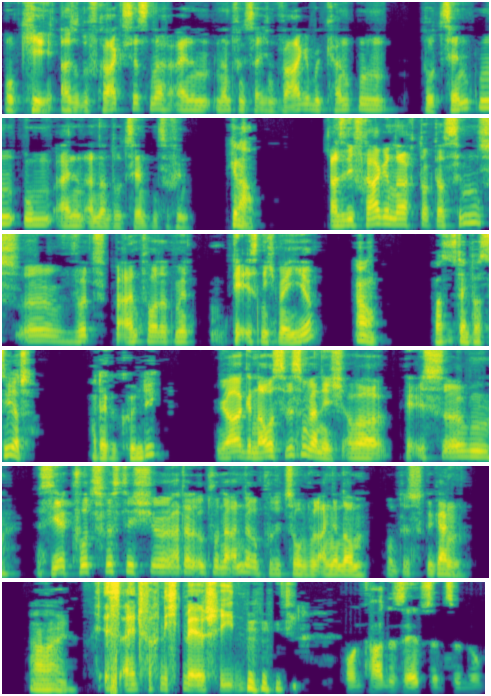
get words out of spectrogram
Okay, also du fragst jetzt nach einem, in Anführungszeichen, vage bekannten Dozenten, um einen anderen Dozenten zu finden. Genau. Also die Frage nach Dr. Sims äh, wird beantwortet mit, der ist nicht mehr hier. Oh. Was ist denn passiert? Hat er gekündigt? Ja, genaues wissen wir nicht, aber er ist ähm, sehr kurzfristig, äh, hat er irgendwo eine andere Position wohl angenommen und ist gegangen. Nein. Ist einfach nicht mehr erschienen. Und hatte Selbstentzündung.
